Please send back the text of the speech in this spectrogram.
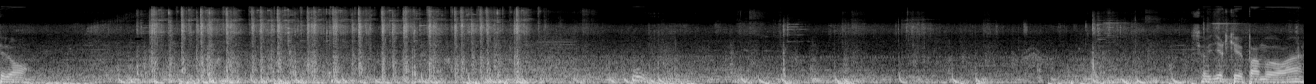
Ça veut dire qu'il est pas mort, hein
